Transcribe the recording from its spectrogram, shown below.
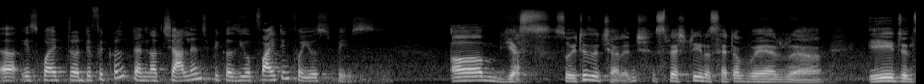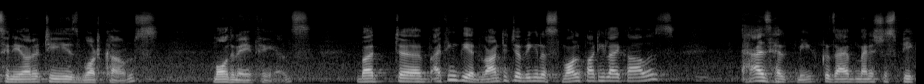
uh, is quite uh, difficult and a challenge because you're fighting for your space? Um, yes, so it is a challenge, especially in a setup where uh, age and seniority is what counts more than anything else. But uh, I think the advantage of being in a small party like ours has helped me because I've managed to speak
